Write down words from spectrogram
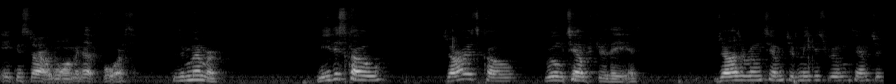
it can start warming up for us. Because remember, meat is cold, jar is cold, room temperature there is. Jars are room temperature, meat is room temperature,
